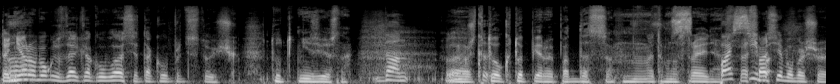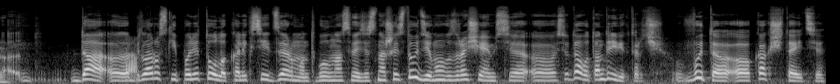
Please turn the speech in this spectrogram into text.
Да, нервы а... могут сдать как у власти, так и у протестующих. Тут неизвестно, да, ну, а, кто, что... кто первый поддастся этому настроению. Спасибо. Спасибо большое. А, да, э, да, белорусский политолог Алексей Дзермонт был на связи с нашей студией. Мы возвращаемся сюда. Вот, Андрей Викторович, вы-то как считаете?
